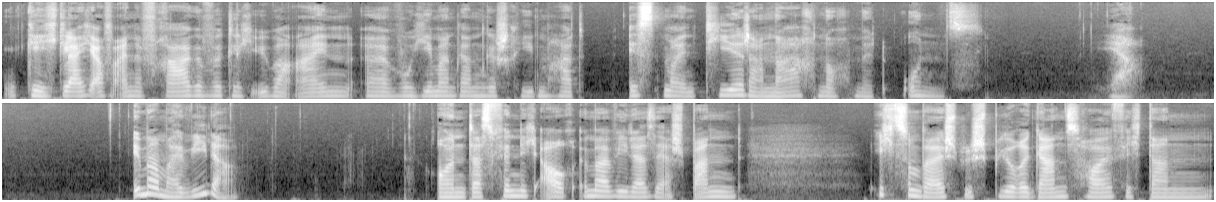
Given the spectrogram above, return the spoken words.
gehe ich gleich auf eine Frage wirklich überein, äh, wo jemand dann geschrieben hat, ist mein Tier danach noch mit uns? Ja. Immer mal wieder. Und das finde ich auch immer wieder sehr spannend. Ich zum Beispiel spüre ganz häufig dann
